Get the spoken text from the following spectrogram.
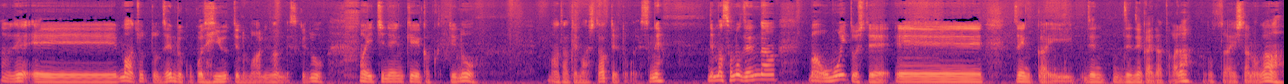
なので、えー、まあちょっと全部ここで言うっていうのもあれなんですけど、まあ1年計画っていうのを、まあ、立てましたっていうところですね。でまあその前段まあ思いとして、えー、前回前前々回だったかなお伝えしたのが、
